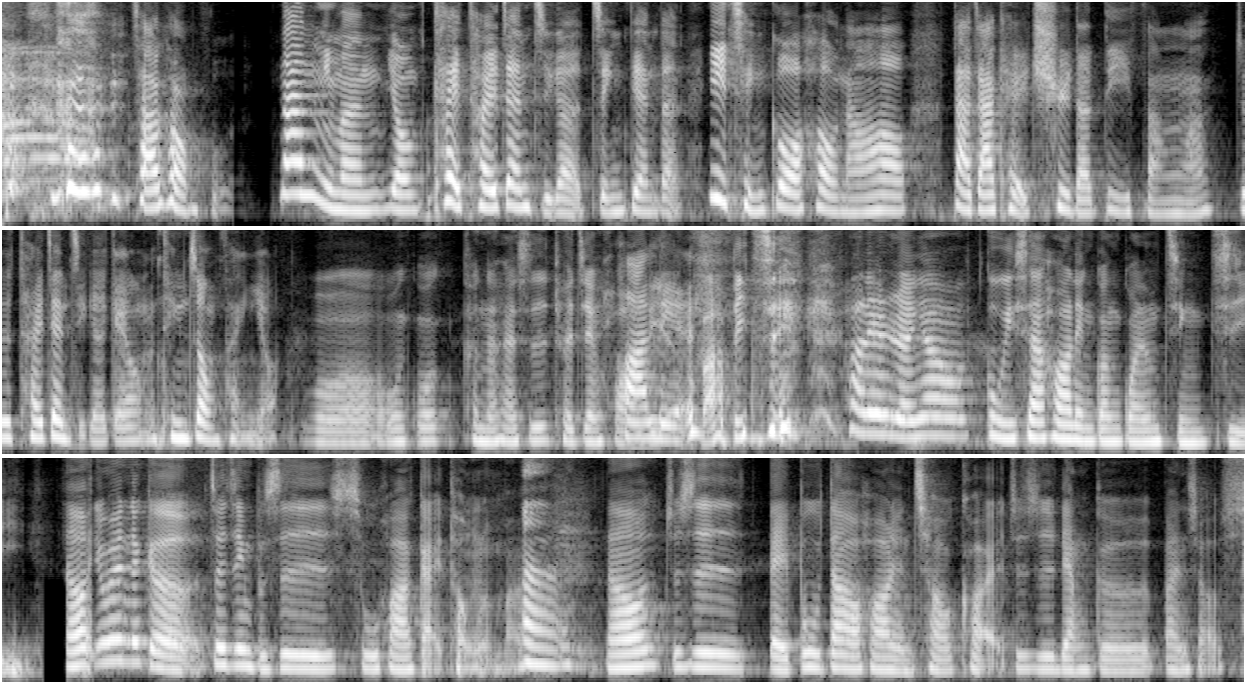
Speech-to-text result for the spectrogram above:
超恐怖。那你们有可以推荐几个景点等疫情过后，然后大家可以去的地方吗？就是推荐几个给我们听众朋友。我我我可能还是推荐花花莲莲吧，毕竟花莲人要顾一下花莲观光经济。然后因为那个最近不是苏花改通了嘛，嗯，然后就是北部到花莲超快，就是两个半小时，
